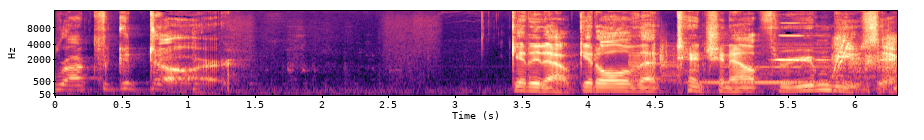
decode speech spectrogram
Rock the guitar. Get it out. Get all of that tension out through your music.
